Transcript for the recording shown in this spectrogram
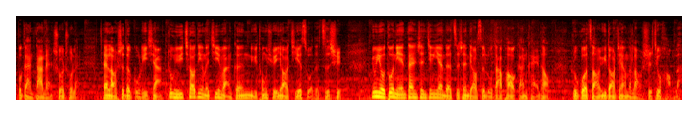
不敢大胆说出来。在老师的鼓励下，终于敲定了今晚跟女同学要解锁的姿势。拥有多年单身经验的资深屌丝鲁大炮感慨道：“如果早遇到这样的老师就好了，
